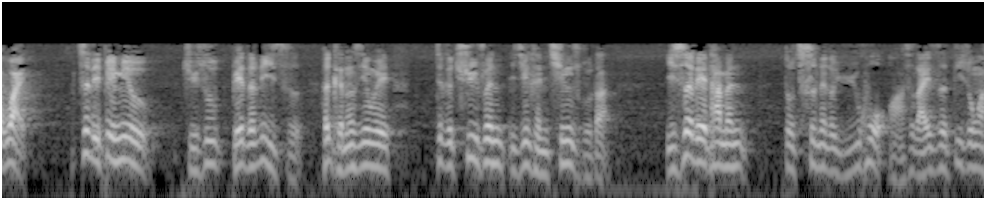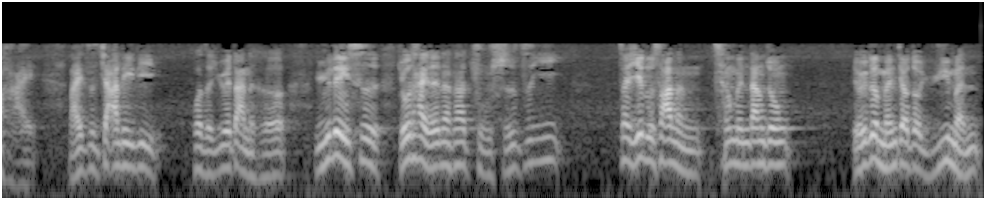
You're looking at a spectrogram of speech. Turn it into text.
外。这里并没有举出别的例子，很可能是因为这个区分已经很清楚的。以色列他们都吃那个鱼货啊，是来自地中海。来自加利利或者约旦的河，鱼类是犹太人的他主食之一。在耶路撒冷城门当中，有一个门叫做鱼门，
